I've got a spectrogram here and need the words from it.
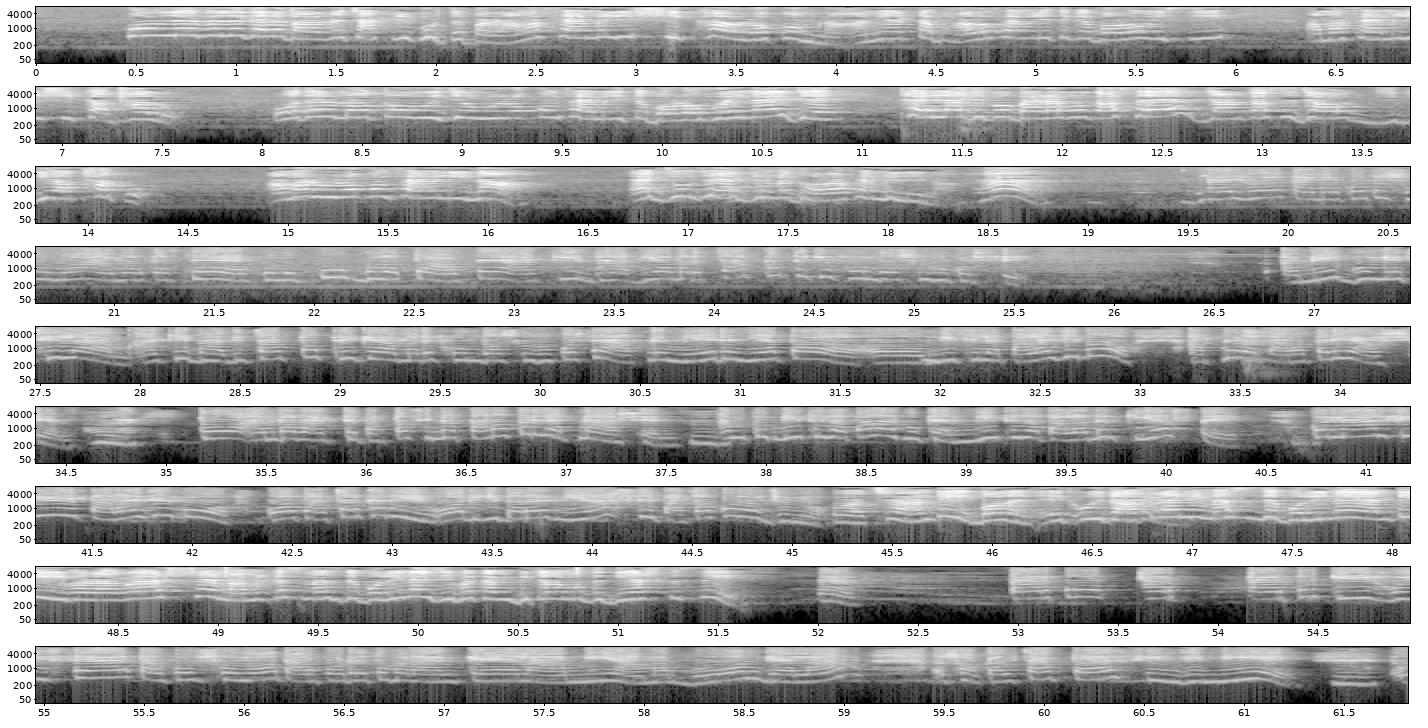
কোন লেভেলে গেলে বাইরে চাকরি করতে পারে? আমার ফ্যামিলির শিক্ষা ওরকম না। আমি একটা ভালো ফ্যামিলি থেকে বড় হয়েছি, আমার ফ্যামিলির শিক্ষা ভালো। ওদের মতো ওই যে ওই রকম ফ্যামিলিতে বড় হই নাই যে, ঠেলা দিব, বেড়াগো কাছে যার কাছে যাও, গিয়া থাকো। আমার ওই রকম ফ্যামিলি না। একজন যে একজনে ধরা ফ্যামিলি না হ্যাঁ? যাই হোক, আমার কথা শোনো, আমার কাছে এখনও খুবগুলো তো আছে। আকির ভাবি আমার চারটা থেকে ফোন দেওয়া শুরু করছে। আমি ঘুমিয়েছিলাম। আকি ভাবি চারটা থেকে আমার ফোন দেওয়া শুরু করছে। আপনি মেয়েরে নিয়ে তো মিথিলা পালাই যাব। আপনারা তাড়াতাড়ি আসেন। তো আমরা রাখতে পারতাছি না তাড়াতাড়ি আপনি আসেন। আমি তো মিথিলা পালাইবো কেন? মিথিলা পালানোর কি না আন্টি পালাই যাব। ও পাচারকারী ওর ইবারে নিয়ে আসছে পাচার করার জন্য। ও আচ্ছা আন্টি বলেন ওই রাত্রে আমি মেসেজ দিয়ে বলি নাই আন্টি? এবার আগে আসছে মামির কাছে মেসেজ দিয়ে বলি নাই জিবাকে আমি বিকালের মধ্যে দিয়ে আসতেছি? হ্যাঁ। তারপর কি হয়েছে তারপর শোনো তারপরে তোমার আঙ্কেল আমি আমার বোন গেলাম সকাল চারটায় সিঞ্জি নিয়ে।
